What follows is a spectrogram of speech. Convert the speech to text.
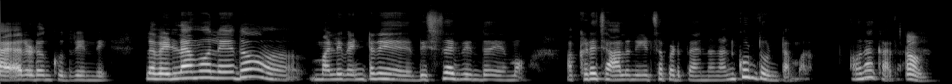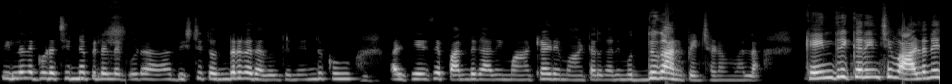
తయారవడం కుదిరింది. ఇలా వెళ్ళామో లేదో మళ్ళీ వెంటనే దిష్టి తగిలిందో ఏమో అక్కడే చాలా నీరసపడిపోయాను అని అనుకుంటూ ఉంటాం మనం. అవునా కాదా. పిల్లలకు కూడా చిన్న పిల్లలకు కూడా దిష్టి తొందరగా తగులుతుంది. ఎందుకు? వాళ్ళు చేసే పనులు కానీ మాట్లాడే మాటలు కానీ ముద్దుగా అనిపించడం వల్ల. కేంద్రీకరించి వాళ్ళనే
